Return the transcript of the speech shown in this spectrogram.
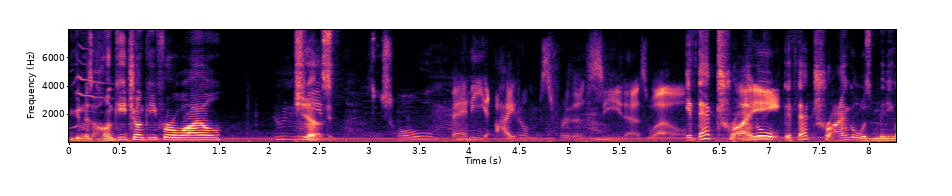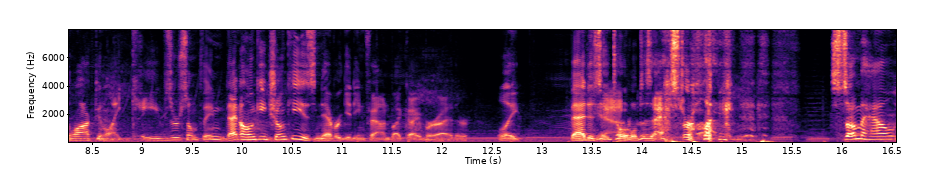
you could miss Hunky Chunky for a while. You need Just so many items for the seed as well. if that triangle, Like- if that triangle was mini locked in like caves or something, that Hunky Chunky is never getting found by Keiper mm. either. Like, that is a total disaster. like. Somehow,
